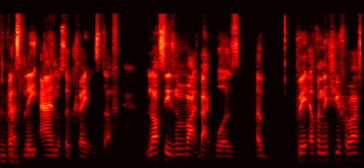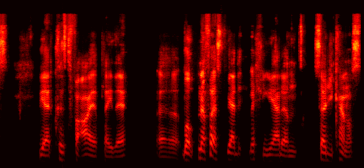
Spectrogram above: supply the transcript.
okay. defensively and also creating stuff. Last season, right back was a bit of an issue for us. We had Kristoffer Ajer play there. Uh, well, no, first we had actually we had um Sergi Canos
